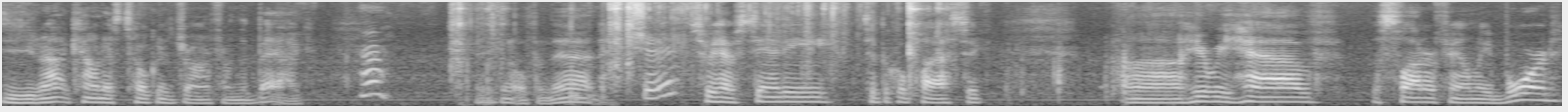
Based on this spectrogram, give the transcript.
These do not count as tokens drawn from the bag. Huh. You can open that. Sure. So we have standee, typical plastic. Uh, here we have the Slaughter family board.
